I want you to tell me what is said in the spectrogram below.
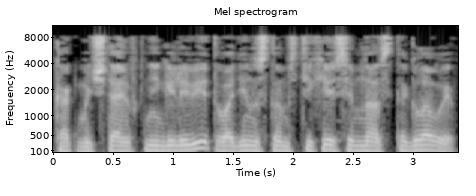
как мы читаем в книге Левит в одиннадцатом стихе семнадцатой главы.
